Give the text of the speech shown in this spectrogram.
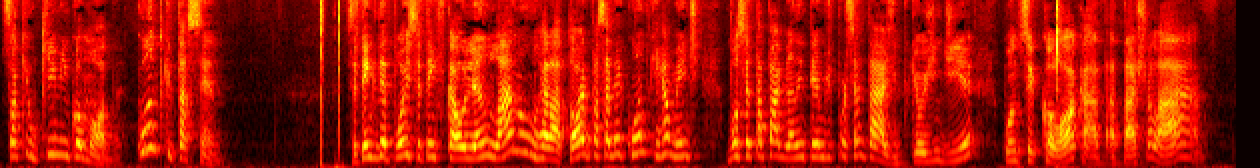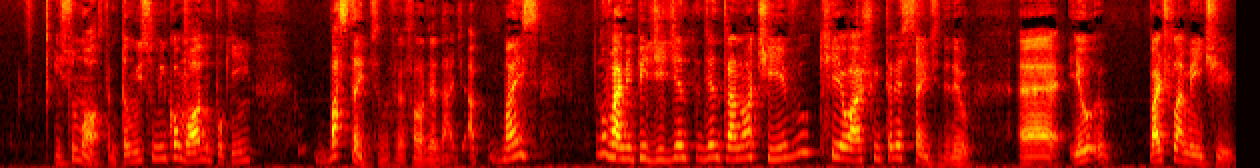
Só que o que me incomoda, quanto que está sendo? Você tem que depois você tem que ficar olhando lá no relatório para saber quanto que realmente você está pagando em termos de porcentagem, porque hoje em dia quando você coloca a, a taxa lá, isso mostra. Então isso me incomoda um pouquinho bastante, para falar a verdade. Mas não vai me impedir de, de, entrar no ativo que eu acho interessante, entendeu? É, eu, particularmente,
